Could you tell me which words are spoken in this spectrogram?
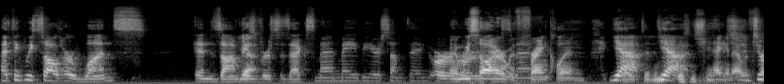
I think we saw her once in Zombies Yeah. versus X Men, maybe or something. Or And we or saw her with X-Men. Franklin. Yeah, yeah. Wasn't she hanging out with Doing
